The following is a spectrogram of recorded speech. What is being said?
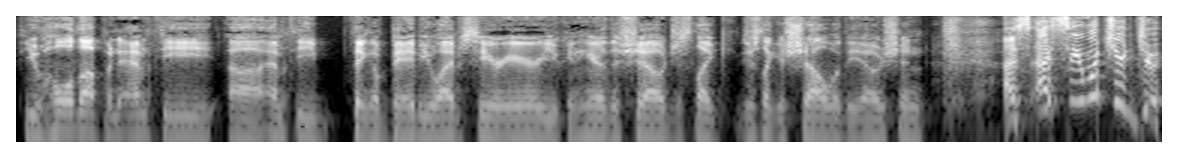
if you hold up an empty uh, empty thing of baby wipes to your ear, you can hear the show just like just like a shell with the ocean. I see what you're doing.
